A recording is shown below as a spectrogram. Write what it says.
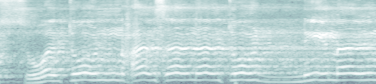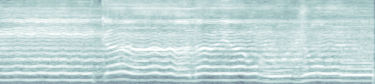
أسوة حسنة لمن كان يرجو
